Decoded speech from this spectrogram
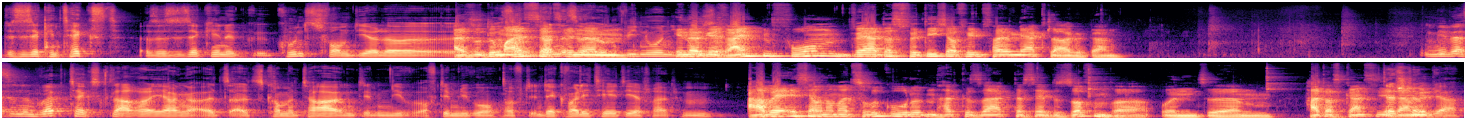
das ist ja kein Text. Also es ist ja keine Kunstform, die er da. Also du meinst jetzt in, einem, ein in einer gereimten Form wäre das für dich auf jeden Fall mehr klar gegangen. Mir wäre es in einem Webtext klarer gegangen als als Kommentar in dem auf dem Niveau, auf, in der Qualität, die er schreibt. Hm. Aber er ist ja auch nochmal zurückgerudert und hat gesagt, dass er besoffen war und ähm, hat das Ganze das ja damit ja.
